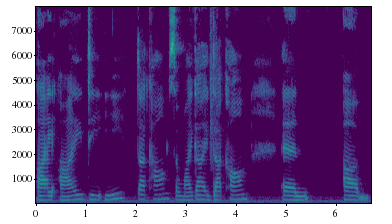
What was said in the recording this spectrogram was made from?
I I D E dot com, so myGiide.com. And um,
